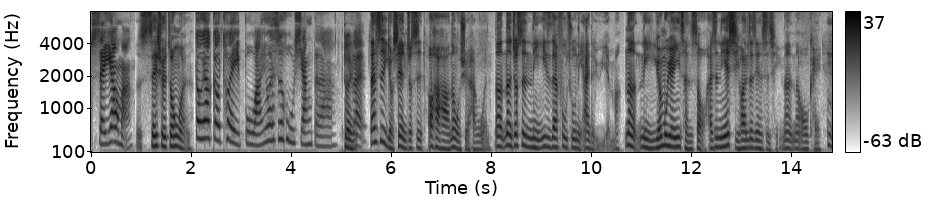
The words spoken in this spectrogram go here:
谁要嘛？呃谁学中文？都要各退一步啊，因为是互相的啊，对？但是有些人就是哦，好好，那我学韩文，那那就是你一直在付出你爱的语言嘛？那你愿不愿意承受？还是你也喜欢这件事情？那那 OK，嗯，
